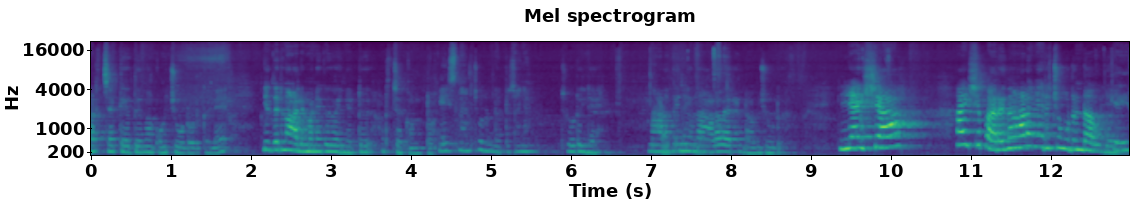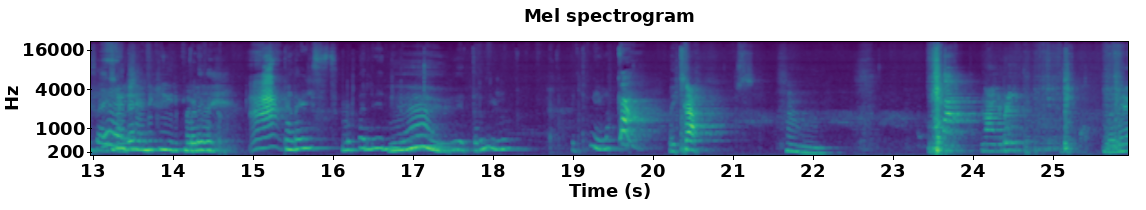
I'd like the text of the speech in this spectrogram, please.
അടച്ചൊക്കെ ഇത് നോക്കണം ചൂട് കൊടുക്കണേ. ഇനി ഇതൊരു നാല് മണിയൊക്കെ കഴിഞ്ഞിട്ട് അടച്ചേക്കണം കേട്ടോ ചൂടുണ്ട് കേട്ടോ സന. ചൂടില്ലേ? നാളെ തന്നെ നാളെ വരെ ഉണ്ടാവും ചൂട്. ഇല്ല ഐഷ ഐഷ പറ നാളെ വരെ ചൂടുണ്ടാവില്ലേ ഐഷേന്റെ കീരിപ്പല്ലേ എത്ര നീളം? എത്ര നീളം? വയ്ക്ക ഇവരെ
